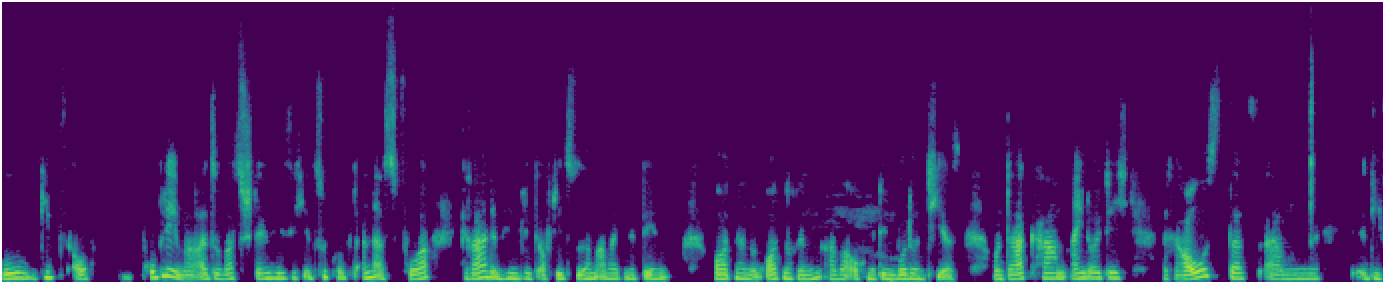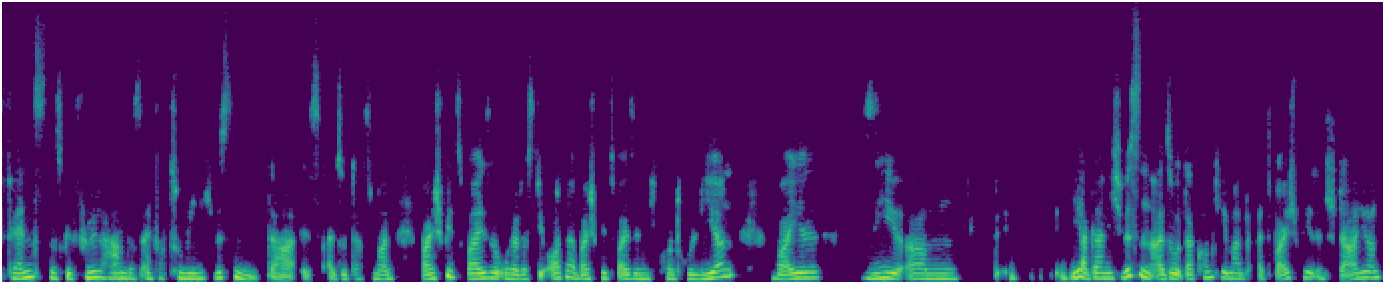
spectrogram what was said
wo gibt es auch Probleme? Also was stellen Sie sich in Zukunft anders vor, gerade im Hinblick auf die Zusammenarbeit mit den Ordnern und Ordnerinnen, aber auch mit den Volunteers. Und da kam eindeutig raus, dass ähm, die Fans das Gefühl haben, dass einfach zu wenig Wissen da ist. Also dass man beispielsweise oder dass die Ordner beispielsweise nicht kontrollieren, weil sie ähm, ja gar nicht wissen. Also da kommt jemand als Beispiel ins Stadion,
